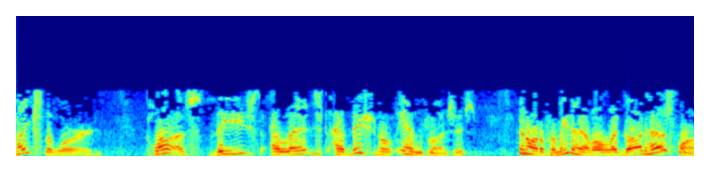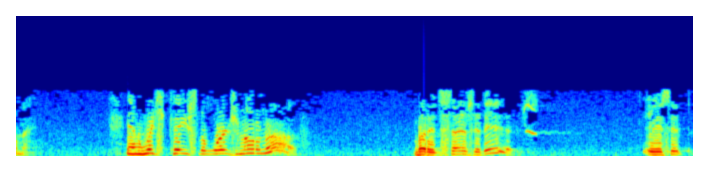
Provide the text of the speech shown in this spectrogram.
takes the word plus these alleged additional influences in order for me to have all that God has for me. In which case the word's not enough. But it says it is. Is it?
